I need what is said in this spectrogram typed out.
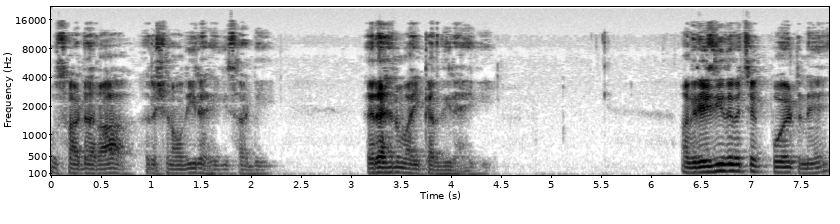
ਉਹ ਸਾਡਾ ਰਾਹ ਰਛਣਾਉਂਦੀ ਰਹੇਗੀ, ਸਾਡੀ ਰਹਿਨਮਾਈ ਕਰਦੀ ਰਹੇਗੀ। ਅੰਗਰੇਜ਼ੀ ਦੇ ਵਿੱਚ ਇੱਕ ਪੋਇਟ ਨੇ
